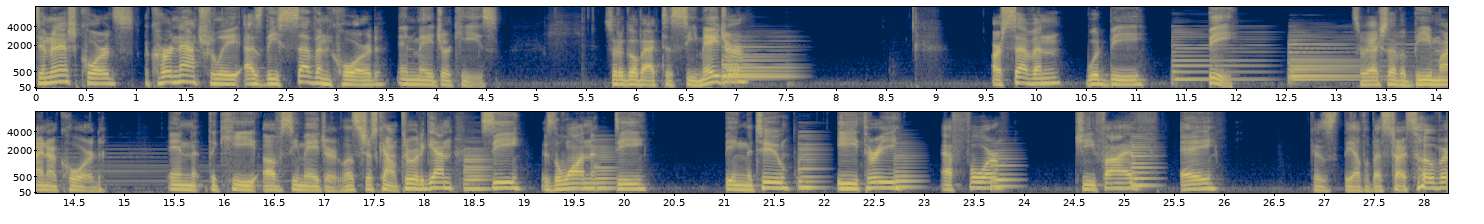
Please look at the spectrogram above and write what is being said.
diminished chords occur naturally as the seven chord in major keys. So, to go back to C major, our seven would be B. So, we actually have a B minor chord in the key of C major. Let's just count through it again. C is the one, D being the two, E3, F4, G5, A, because the alphabet starts over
